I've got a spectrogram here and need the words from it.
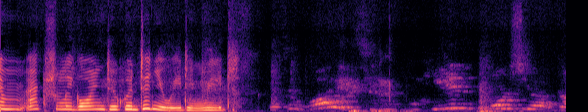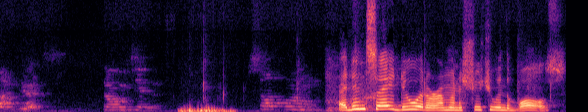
am actually going to continue eating meat. I didn't say do it or I'm gonna shoot you in the balls.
